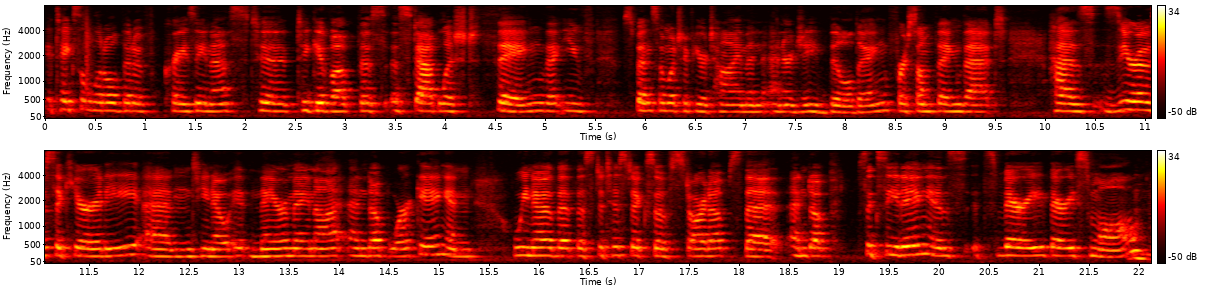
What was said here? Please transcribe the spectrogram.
it takes a little bit of craziness to to give up this established thing that you've spent so much of your time and energy building for something that has zero security, and you know it may or may not end up working. And we know that the statistics of startups that end up succeeding is it's very very small. Mm-hmm.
